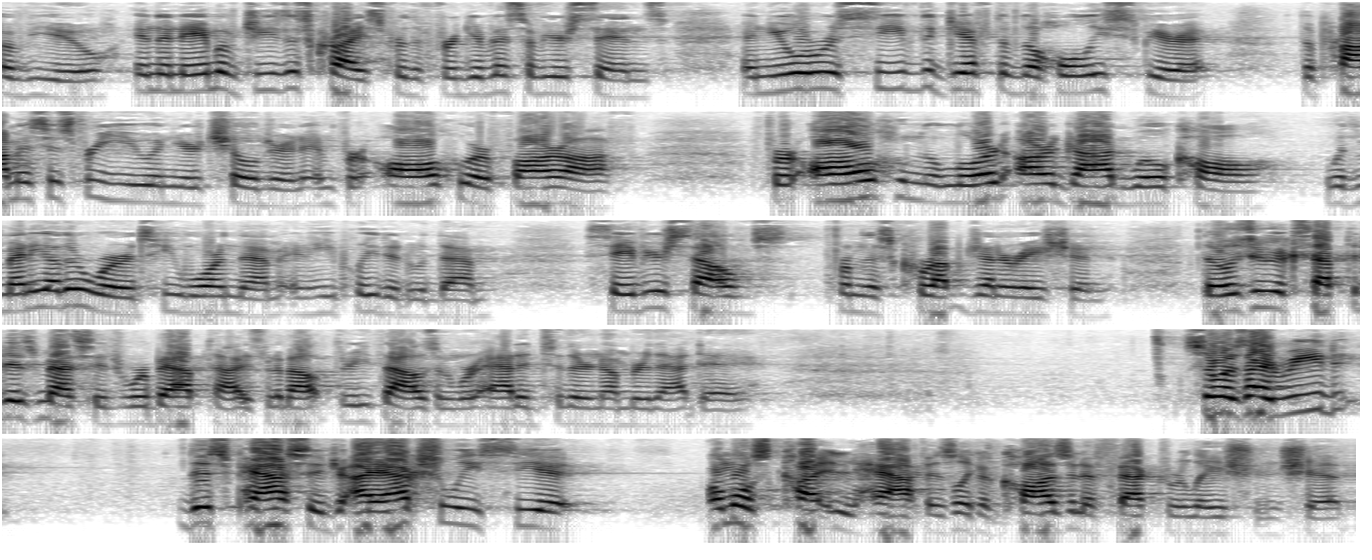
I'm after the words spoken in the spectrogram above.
of you in the name of Jesus Christ for the forgiveness of your sins, and you will receive the gift of the Holy Spirit. The promise is for you and your children, and for all who are far off, for all whom the Lord our God will call. With many other words, he warned them, and he pleaded with them Save yourselves from this corrupt generation. Those who accepted his message were baptized, and about 3,000 were added to their number that day. So, as I read this passage, I actually see it almost cut in half as like a cause and effect relationship.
